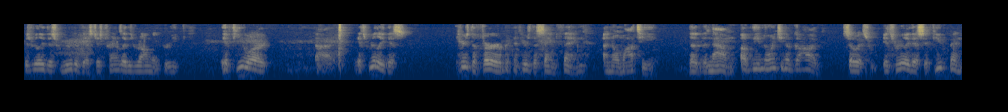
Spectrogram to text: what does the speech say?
is really this root of this, just translated wrong in Greek. If you are, uh, it's really this, here's the verb, and here's the same thing anomati, the, the noun of the anointing of God. So it's it's really this. If you've been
